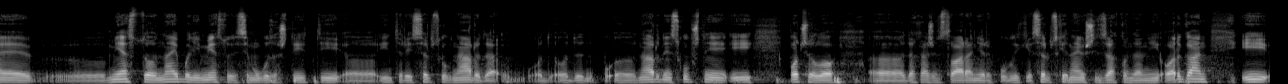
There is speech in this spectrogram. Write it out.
je mjesto, najbolje mjesto gdje se mogu zaštiti interes srpskog naroda od Narodne skupštine i počelo da kažem, stvaranje Republike Srpske, najviši zakonodavni organ i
